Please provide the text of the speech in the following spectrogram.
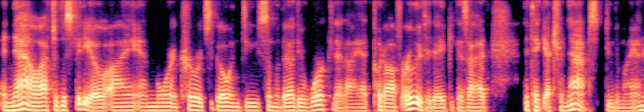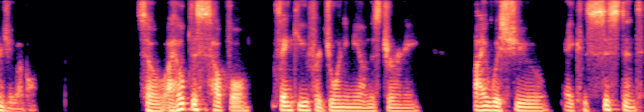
And now, after this video, I am more encouraged to go and do some of the other work that I had put off earlier today because I had to take extra naps due to my energy level. So I hope this is helpful. Thank you for joining me on this journey. I wish you a consistent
